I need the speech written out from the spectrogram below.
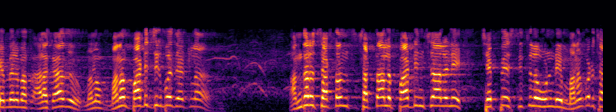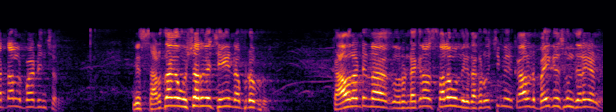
ఎమ్మెల్యే మాకు అలా కాదు. మనం మనం పాటించకపోతే ఎట్లా? అందరూ చట్టం చట్టాలు పాటించాలని చెప్పే స్థితిలో ఉండి మనం కూడా చట్టాలను పాటించాలి మీరు సరదాగా హుషారుగా చేయండి అప్పుడప్పుడు. కావాలంటే నాకు రెండు ఎకరాల స్థలం ఉంది కదా అక్కడ వచ్చి మీరు కావాలంటే బైక్ వేసుకుని తిరగండి.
